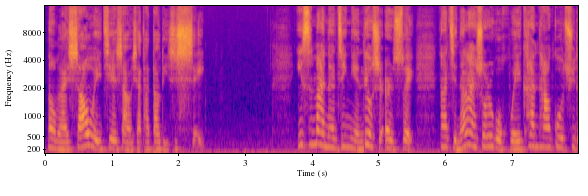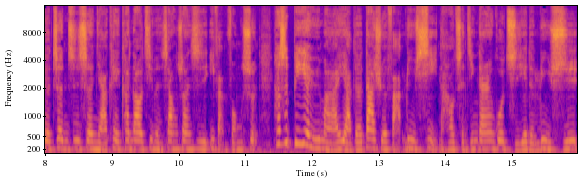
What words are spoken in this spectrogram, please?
那我们来稍微介绍一下他到底是谁。伊斯麦呢，今年六十二岁。那简单来说，如果回看他过去的政治生涯，可以看到基本上算是一帆风顺。他是毕业于马来亚的大学法律系，然后曾经担任过职业的律师。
